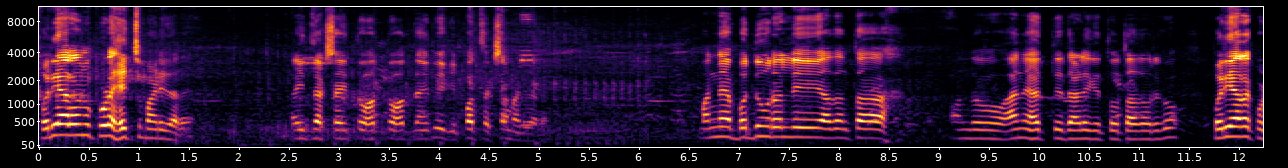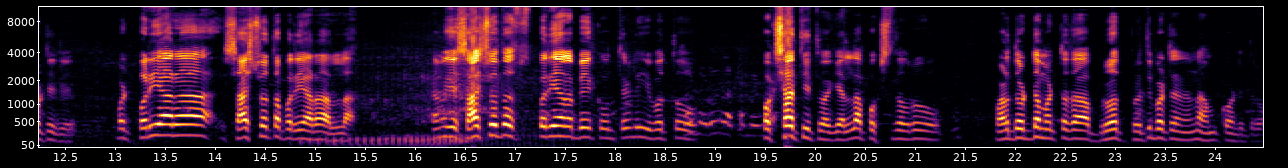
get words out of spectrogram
ಪರಿಹಾರನೂ ಕೂಡ ಹೆಚ್ಚು ಮಾಡಿದ್ದಾರೆ. ಐದು ಲಕ್ಷ ಇತ್ತು, ಹತ್ತು, ಹದಿನೈದು, ಈಗ ಇಪ್ಪತ್ತು ಲಕ್ಷ ಮಾಡಿದ್ದಾರೆ. ಮೊನ್ನೆ ಬದ್ನೂರಲ್ಲಿ ಆದಂಥ ಒಂದು ಆನೆ ಹತ್ತಿ ದಾಳಿಗೆ ತೋತಾದವರಿಗೂ ಪರಿಹಾರ ಕೊಟ್ಟಿದ್ವಿ. ಬಟ್ ಪರಿಹಾರ ಶಾಶ್ವತ ಪರಿಹಾರ ಅಲ್ಲ. ನಮಗೆ ಶಾಶ್ವತ ಪರಿಹಾರ ಬೇಕು ಅಂತೇಳಿ ಇವತ್ತು ಪಕ್ಷಾತೀತವಾಗಿ ಎಲ್ಲ ಪಕ್ಷದವರು ಬಹಳ ದೊಡ್ಡ ಮಟ್ಟದ ಬೃಹತ್ ಪ್ರತಿಭಟನೆಯನ್ನು ಹಮ್ಮಿಕೊಂಡಿದ್ರು.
